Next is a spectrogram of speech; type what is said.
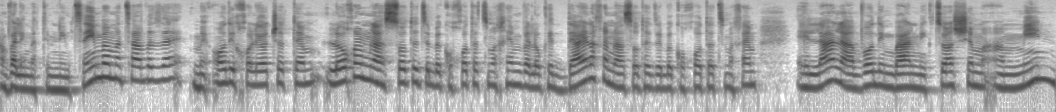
אבל אם אתם נמצאים במצב הזה, מאוד יכול להיות שאתם לא יכולים לעשות את זה בכוחות עצמכם, ולא כדאי לכם לעשות את זה בכוחות עצמכם, אלא לעבוד עם בעל מקצוע שמאמין,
